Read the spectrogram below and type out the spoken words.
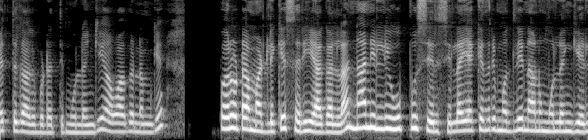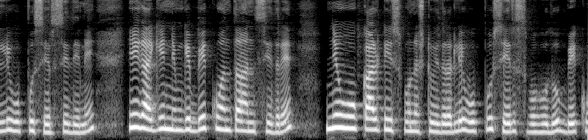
ಮೆತ್ತಗಾಗಿಬಿಡತ್ತೆ ಮೂಲಂಗಿ. ಆವಾಗ ನಮಗೆ ಪರೋಟ ಮಾಡಲಿಕ್ಕೆ ಸರಿಯಾಗಲ್ಲ ನಾನಿಲ್ಲಿ ಉಪ್ಪು ಸೇರಿಸಿಲ್ಲ. ಯಾಕೆಂದರೆ ಮೊದಲೇ ನಾನು ಮೂಲಂಗಿಯಲ್ಲಿ ಉಪ್ಪು ಸೇರಿಸಿದ್ದೀನಿ. ಹೀಗಾಗಿ ನಿಮಗೆ ಬೇಕು ಅಂತ ಅನಿಸಿದರೆ ನೀವು ಕಾಲು ಟೀ ಸ್ಪೂನಷ್ಟು ಇದರಲ್ಲಿ ಉಪ್ಪು ಸೇರಿಸಬಹುದು. ಬೇಕು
